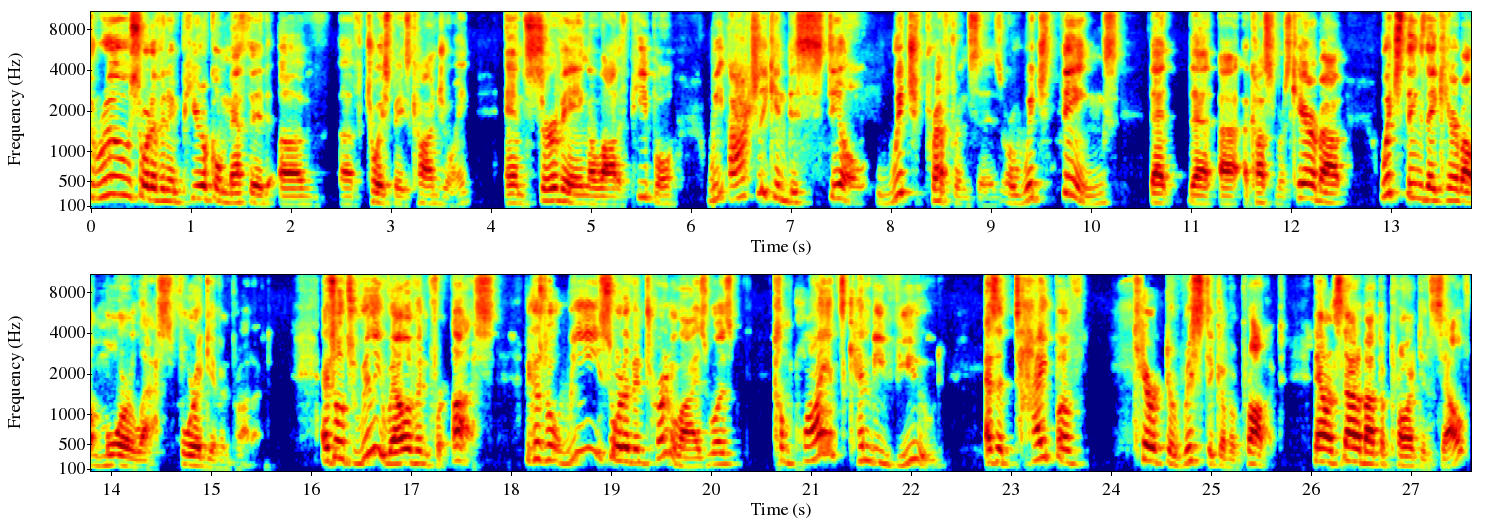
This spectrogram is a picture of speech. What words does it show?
Through sort of an empirical method of, of choice based conjoint and surveying a lot of people, we actually can distill which preferences or which things that that uh, customers care about, which things they care about more or less for a given product. And so it's really relevant for us because what we sort of internalized was compliance can be viewed as a type of characteristic of a product. Now, it's not about the product itself,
